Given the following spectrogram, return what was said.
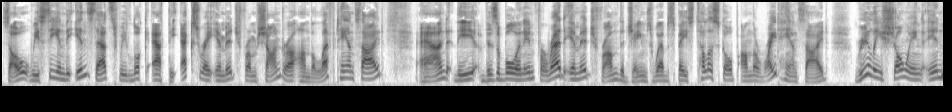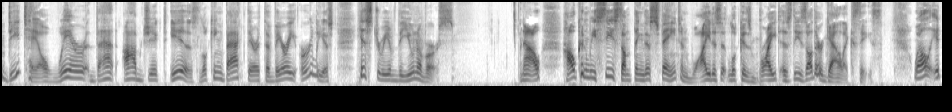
So we see in the insets, we look at the X-ray image from Chandra on the left hand side and the visible and infrared image from the James Webb Space Telescope on the right hand side, really showing in detail where that object is looking back there at the very earliest history of the universe. Now, how can we see something this faint and why does it look as bright as these other galaxies? Well, it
